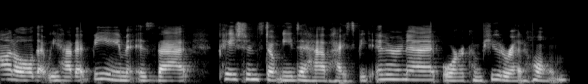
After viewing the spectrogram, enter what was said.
model that we have at Beam is that patients don't need to have high speed internet or a computer at home.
